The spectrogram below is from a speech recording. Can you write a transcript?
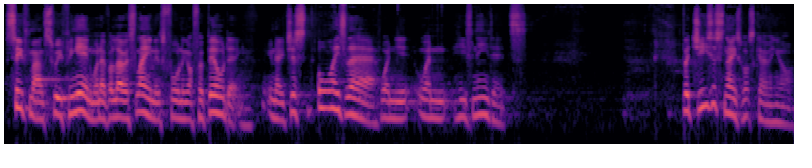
Superman swooping in whenever Lois Lane is falling off a building. You know, just always there when, you, when he's needed. But Jesus knows what's going on.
